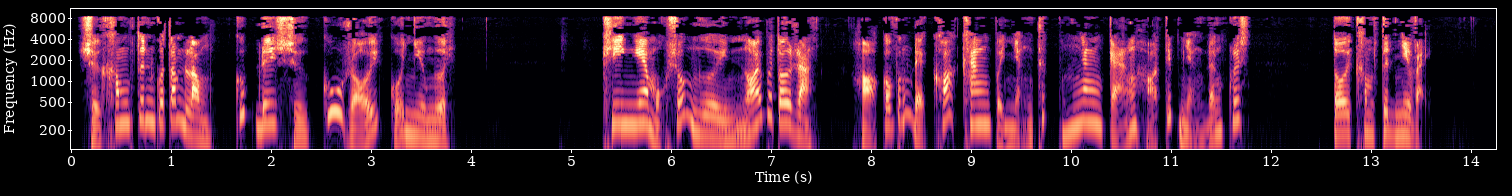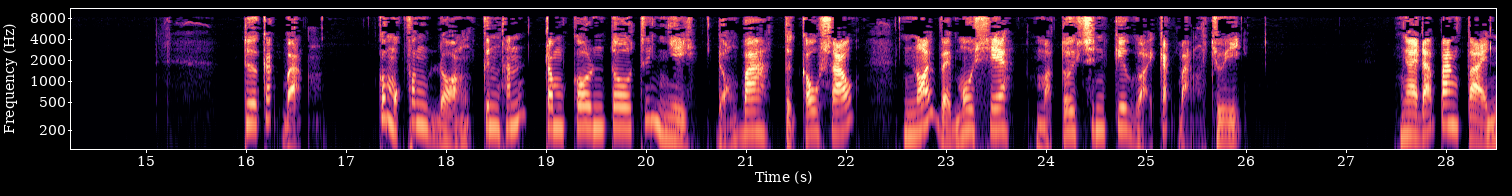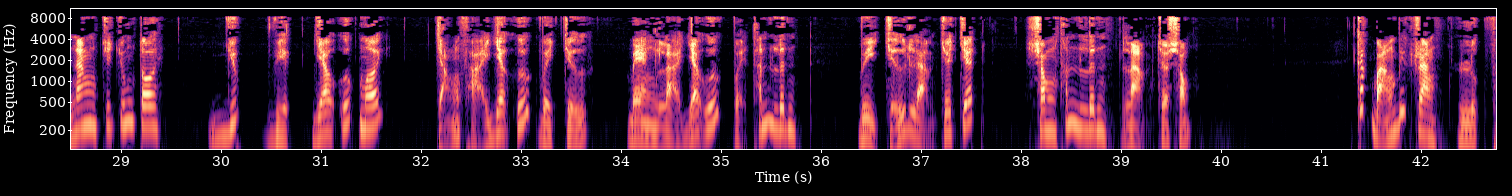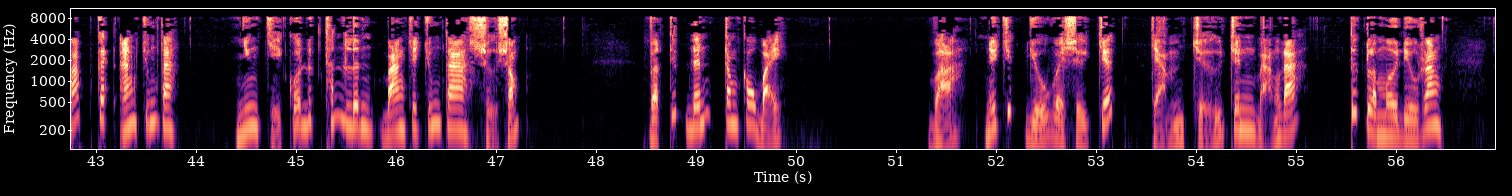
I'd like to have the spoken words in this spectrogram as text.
Sự không tin của tấm lòng cướp đi sự cứu rỗi của nhiều người. Khi nghe một số người nói với tôi rằng họ có vấn đề khó khăn về nhận thức ngăn cản họ tiếp nhận đấng Christ, tôi không tin như vậy. Thưa các bạn, có một phân đoạn kinh thánh trong Cô-rinh-tô thứ nhì đoạn 3 từ câu 6 nói về môi xe mà tôi xin kêu gọi các bạn chú ý. Ngài đã ban tài năng cho chúng tôi giúp việc giao ước mới, chẳng phải giao ước về chữ, bèn là giao ước về thánh linh, vì chữ làm cho chết, song thánh linh làm cho sống. Các bạn biết rằng luật pháp kết án chúng ta, nhưng chỉ có Đức Thánh Linh ban cho chúng ta sự sống. Và tiếp đến trong câu 7. Và nếu chức vụ về sự chết chạm chữ trên bảng đá, tức là mười điều răng,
